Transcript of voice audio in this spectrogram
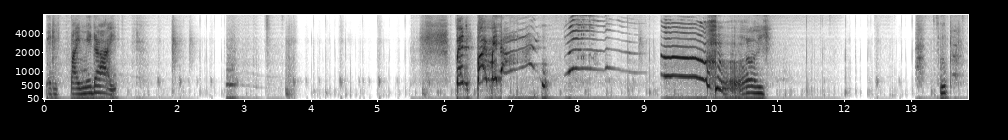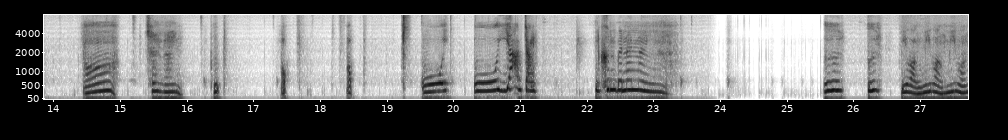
เป็นไปไม่ได้ เป็นไปไม่ได้เอ้ยปึ๊บอ๋อ ใช่ไงปึ๊บอ๊อบอ๊อบโอ้ย โอ้ย ยากจัง มันขึ้นไปได้ไงอะเอ้ยเอ้ย มี หวังมีหวังมีหวัง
